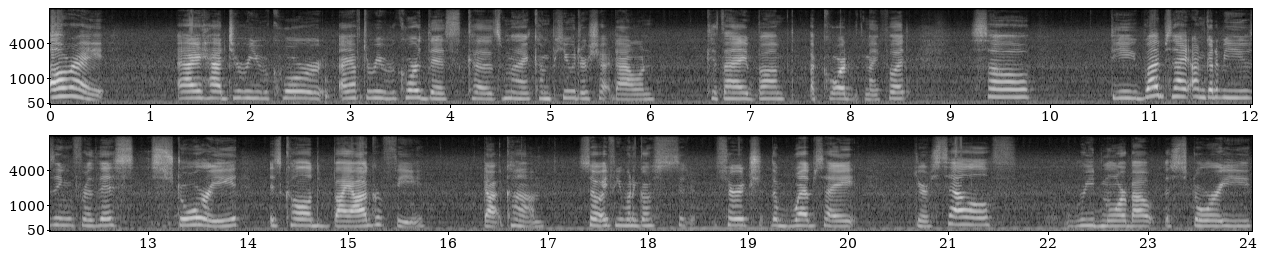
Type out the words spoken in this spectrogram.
All right. I had to re-record. I have to re-record this because my computer shut down because I bumped a cord with my foot. So the website I'm gonna be using for this story is called biography.com. So if you want to go search the website yourself, read more about the story,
